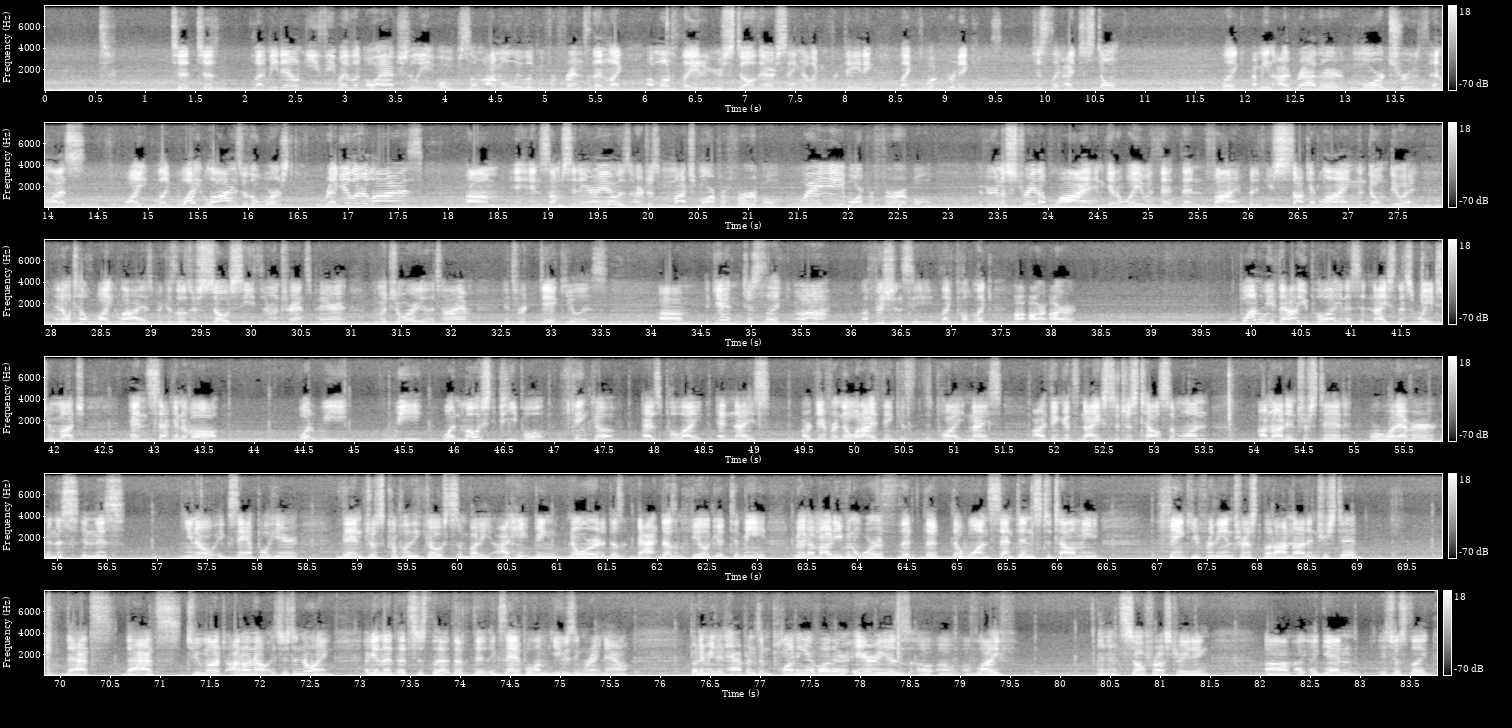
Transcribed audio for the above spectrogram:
to to let me down easy by like, oh, actually, oops, I'm, I'm only looking for friends. And then like a month later, you're still there saying you're looking for dating. Like, what ridiculous? Just like I just don't like. I mean, I'd rather more truth and less white. Like white lies are the worst. Regular lies, um, in, in some scenarios, are just much more preferable. Way more preferable. If you're gonna straight up lie and get away with it, then fine. But if you suck at lying, then don't do it. And don't tell white lies because those are so see-through and transparent. The majority of the time, it's ridiculous. Um, again, just like ah, efficiency. Like like our, our, our one, we value politeness and niceness way too much, and second of all, what we we what most people think of as polite and nice are different than what I think is, is polite and nice. I think it's nice to just tell someone I'm not interested or whatever in this in this you know example here than just completely ghost somebody. I hate being ignored. It does that doesn't feel good to me. Like I'm not even worth the the the one sentence to tell me thank you for the interest, but I'm not interested. That's that's too much. I don't know. It's just annoying. Again, that, that's just the, the, the example I'm using right now. But I mean, it happens in plenty of other areas of, of, of life and it's so frustrating. Um, again, it's just like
